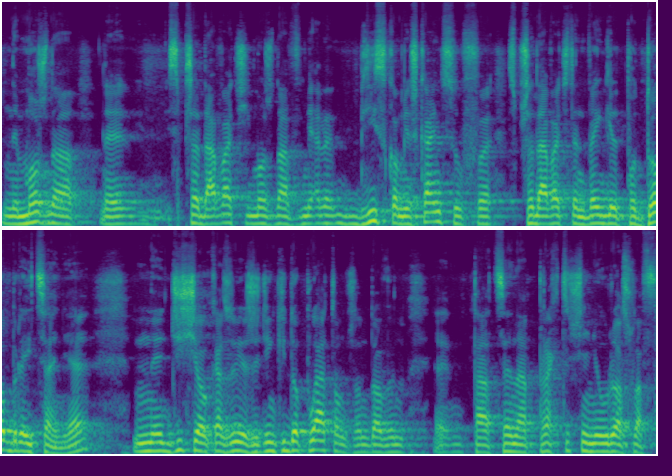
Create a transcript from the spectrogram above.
można sprzedawać i można w miarę blisko mieszkańców e, sprzedawać ten węgiel po dobrej cenie. M, Dziś się okazuje, że dzięki dopłatom rządowym e, ta cena praktycznie nie urosła w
